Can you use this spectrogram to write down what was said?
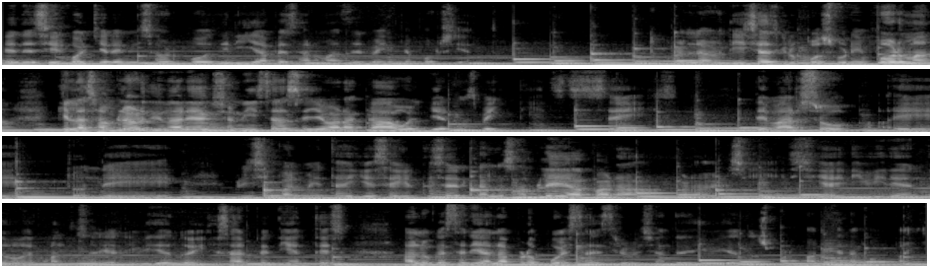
es decir, cualquier emisor podría pesar más del 20%. Pero las noticias, Grupo Sur informa que la Asamblea Ordinaria de Accionistas se llevará a cabo el viernes 26 de marzo, eh, donde principalmente hay que seguir de cerca la Asamblea para, para ver si, si hay dividendo, de cuánto sería el dividendo, hay que estar pendientes a lo que sería la propuesta de distribución de dividendos por parte de la compañía.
